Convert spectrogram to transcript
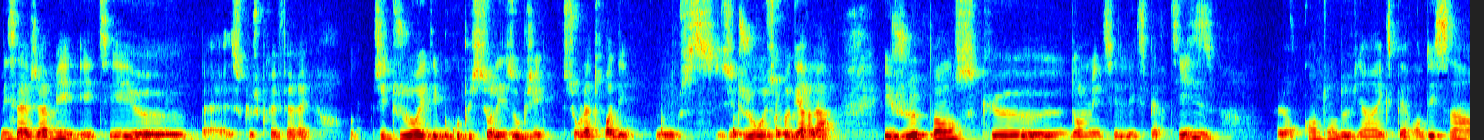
mais ça n'a jamais été euh, bah, ce que je préférais. J'ai toujours été beaucoup plus sur les objets, sur la 3D. Donc j'ai toujours eu ce regard-là. Et je pense que euh, dans le métier de l'expertise, alors quand on devient expert en dessin,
